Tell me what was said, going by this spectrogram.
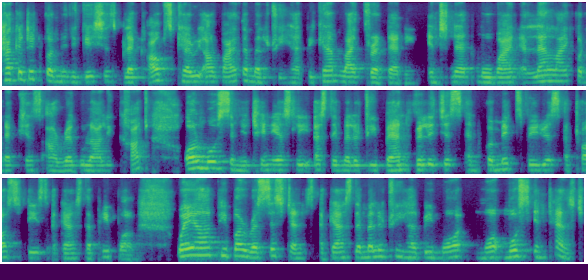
Targeted communications blackouts carried out by the military have become life-threatening. Internet, mobile, and landline connections are regularly cut almost simultaneously as the military banned villages and commits various atrocities against the people. Where people resistance against the military have been more, more most intense,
